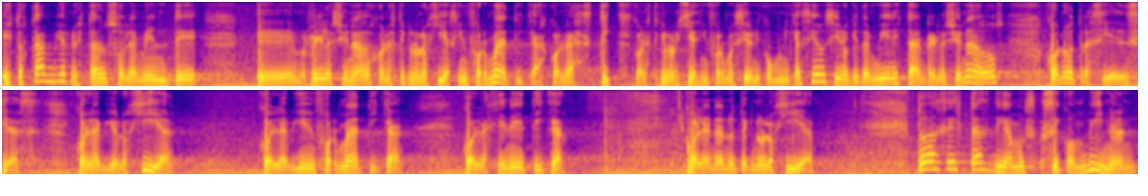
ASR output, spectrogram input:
Estos cambios no están solamente eh, relacionados con las tecnologías informáticas, con las TIC, con las tecnologías de información y comunicación, sino que también están relacionados con otras ciencias, con la biología, con la bioinformática, con la genética, con la nanotecnología. Todas estas, digamos, se combinan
